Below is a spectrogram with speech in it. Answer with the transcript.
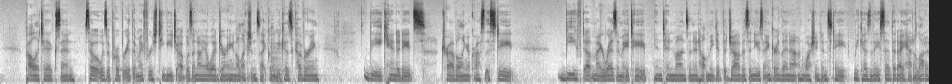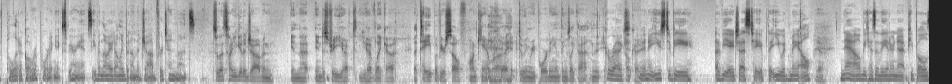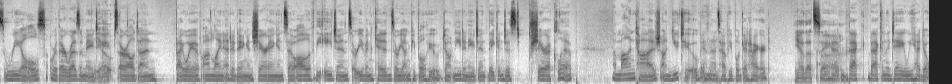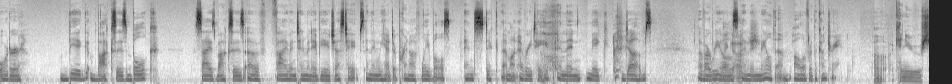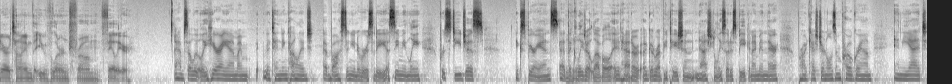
politics. And so it was appropriate that my first TV job was in Iowa during an election cycle hmm. because covering the candidates traveling across the state beefed up my resume tape in 10 months and it helped me get the job as a news anchor then out in Washington state because they said that I had a lot of political reporting experience even though I'd only been on the job for 10 months. So that's how you get a job in in that industry. You have to, you have like a a tape of yourself on camera doing reporting and things like that. Correct. Okay. And it used to be a VHS tape that you would mail. Yeah. Now, because of the internet, people's reels or their resume Yep. tapes are all done by way of online editing and sharing. And so all of the agents or even kids or young people who don't need an agent, they can just share a clip, a montage on YouTube, and mm-hmm. that's how people get hired. Yeah, that's uh, had, back back in the day, we had to order big boxes, bulk size boxes of five and ten minute VHS tapes, and then we had to print off labels and stick them on every tape, and then make dubs of our Oh reels, and then mail them all over the country. uh, can you share a time that you've learned from failure? Absolutely. Here I am. I'm attending college at Boston University, a seemingly prestigious experience at the mm-hmm. collegiate level. It had a, a good reputation nationally, so to speak, and I'm in their broadcast journalism program, and yet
